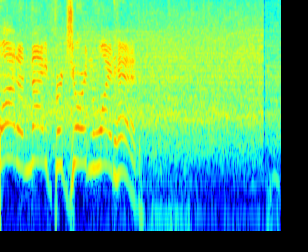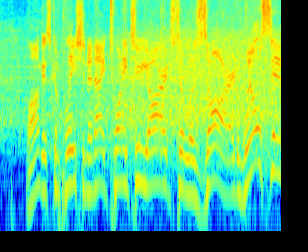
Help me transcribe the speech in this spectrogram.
What a night for Jordan Whitehead. Longest completion tonight, 22 yards to Lazard. Wilson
